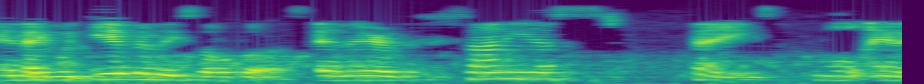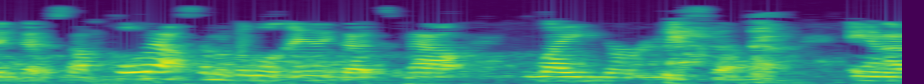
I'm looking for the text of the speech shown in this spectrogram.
And they would give them these little books, and they are the funniest things, little anecdotes. So I pulled out some of the little anecdotes about labor and stuff. And I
